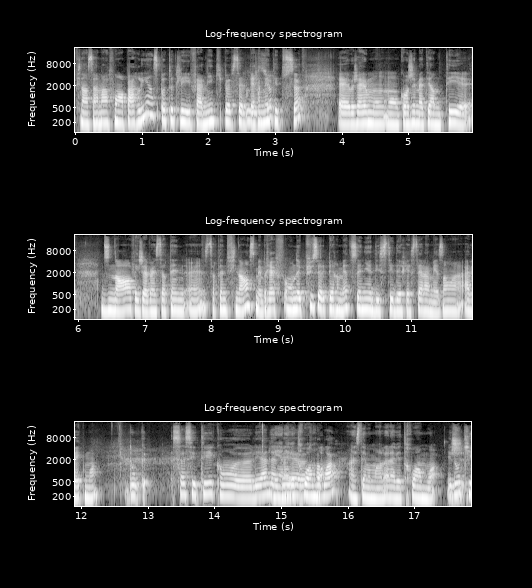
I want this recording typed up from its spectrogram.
Financièrement, il faut en parler. Hein? C'est pas toutes les familles qui peuvent se le permettre et tout ça. Euh, j'avais mon, congé maternité euh, du Nord, fait que j'avais un certain, certaine finance. Mais bref, on a pu se le permettre. Sonny a décidé de rester à la maison euh, avec moi. Donc, ça, c'était quand Léane, avait, trois, mois. À ce moment-là, elle avait trois mois. Et donc, Je...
